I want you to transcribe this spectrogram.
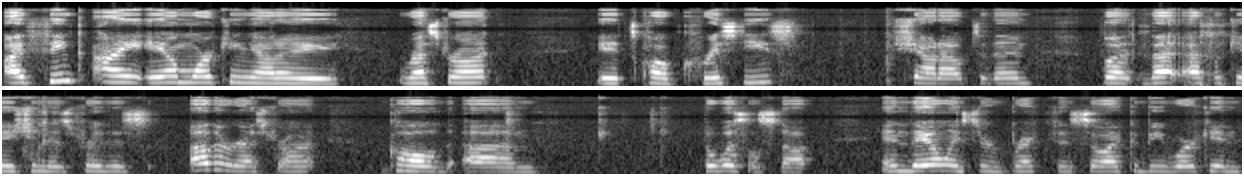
I think I am working at a restaurant. It's called Christie's. Shout out to them. But that application is for this other restaurant called um, the Whistle Stop, and they only serve breakfast, so I could be working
